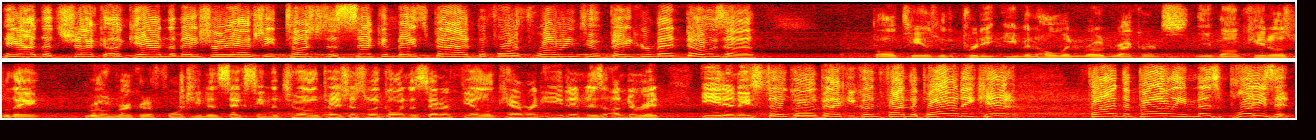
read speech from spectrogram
he had to check again to make sure he actually touched the second base bag before throwing to Baker Mendoza. Both teams with a pretty even home and road records. The Volcanoes with a road record of 14 and 16. The 2-0 pitch. This will go into center field. Cameron Eden is under it. Eden, he's still going back. He couldn't find the ball, and he can't find the ball. He misplays it.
